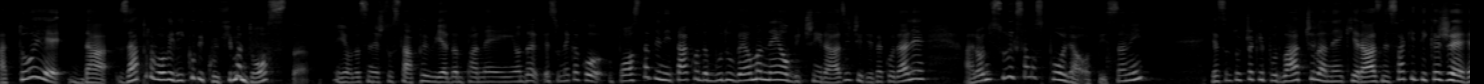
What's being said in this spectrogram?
a to je da zapravo ovi likovi kojih ima dosta, i onda se nešto stapaju jedan pa ne i onda su nekako postavljeni tako da budu veoma neobični, različiti i tako dalje, ali oni su uvek samo s opisani Ja sam tu čak i podlačila neke razne, svaki ti kaže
